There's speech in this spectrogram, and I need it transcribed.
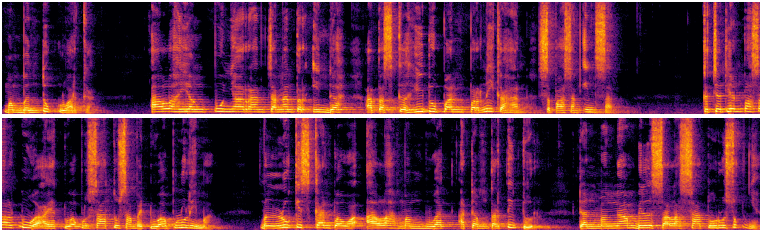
membentuk keluarga. Allah yang punya rancangan terindah atas kehidupan pernikahan sepasang insan. Kejadian pasal 2 ayat 21 sampai 25 melukiskan bahwa Allah membuat Adam tertidur dan mengambil salah satu rusuknya.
